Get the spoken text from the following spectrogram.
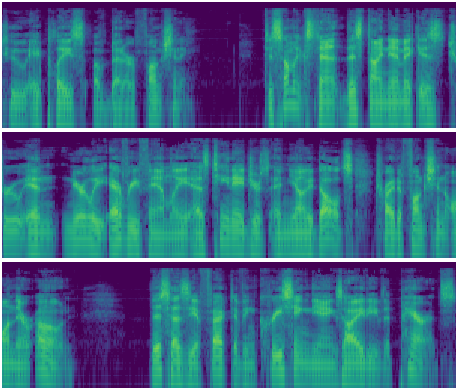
to a place of better functioning. To some extent, this dynamic is true in nearly every family as teenagers and young adults try to function on their own. This has the effect of increasing the anxiety of the parents.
